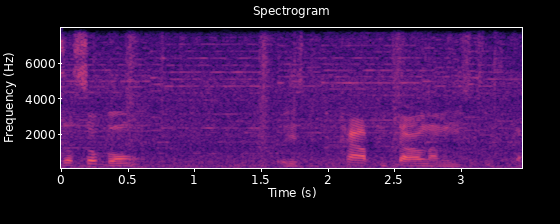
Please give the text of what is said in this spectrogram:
za sobą, to jest kapitalna miejscówka.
